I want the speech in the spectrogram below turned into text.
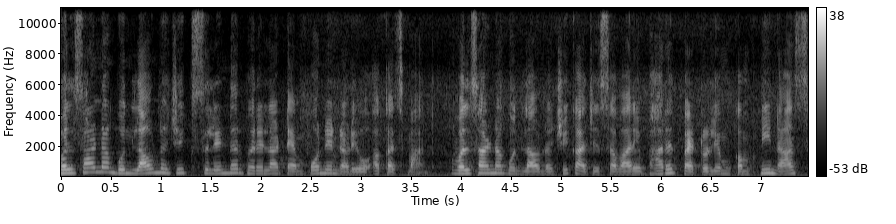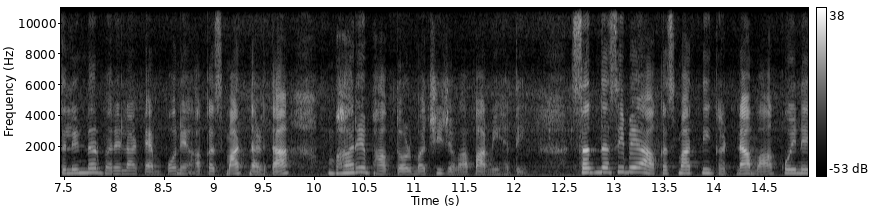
વલસાડના ગુંદલાવ નજીક સિલિન્ડર ભરેલા ટેમ્પોને નડ્યો અકસ્માત. વલસાડના ગુંદલાવ નજીક આજે સવારે ભારત પેટ્રોલિયમ કંપનીના સિલિન્ડર ભરેલા ટેમ્પોને અકસ્માત નડતા ભારે ભાગદોડ મચી જવા પામી હતી. સદનસીબે આ અકસ્માતની ઘટનામાં કોઈને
